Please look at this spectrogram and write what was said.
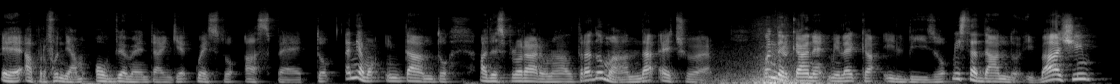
Eh, approfondiamo ovviamente anche questo aspetto. Andiamo intanto ad esplorare un'altra domanda, e cioè, quando il cane mi lecca il viso, mi sta dando i baci?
